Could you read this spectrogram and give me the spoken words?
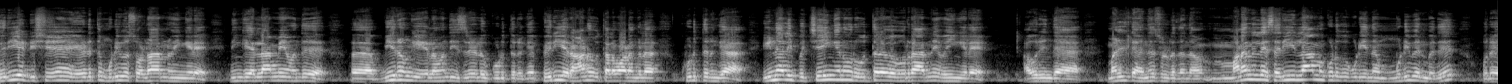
பெரிய டிசிஷன் எடுத்து முடிவு சொல்கிறாருன்னு வைங்களே நீங்கள் எல்லாமே வந்து பீரங்கிகளை வந்து இஸ்ரேலுக்கு கொடுத்துருங்க பெரிய இராணுவ தளவாடங்களை கொடுத்துருங்க. இனால் இப்போ செய்யுங்கன்னு ஒரு உத்தரவை விடுறாருன்னே வைங்களே அவர் இந்த மல்டி என்ன சொல்கிறது அந்த மனநிலை சரியில்லாமல் கொடுக்கக்கூடிய இந்த முடிவு என்பது ஒரு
